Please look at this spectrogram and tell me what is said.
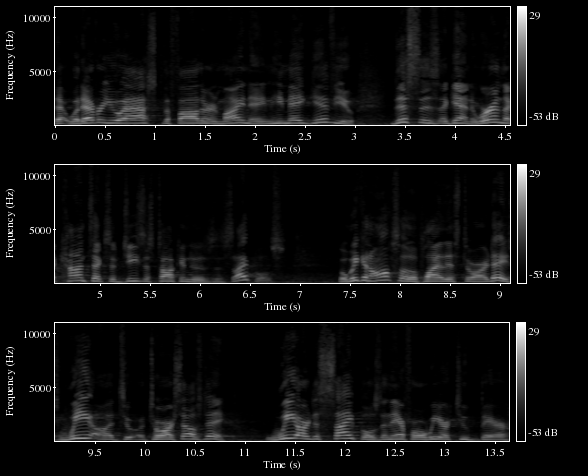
that whatever you ask the Father in my name, he may give you. This is, again, we're in the context of Jesus talking to his disciples. But we can also apply this to our days. We are to, to ourselves today. We are disciples, and therefore we are to bear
